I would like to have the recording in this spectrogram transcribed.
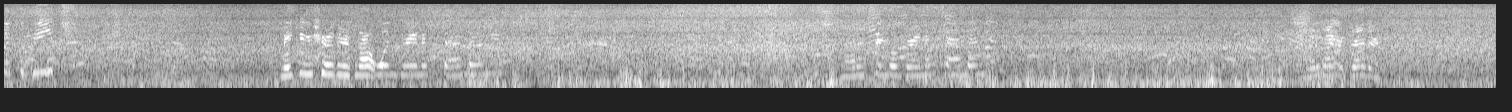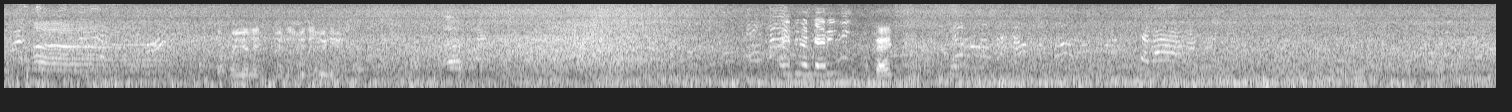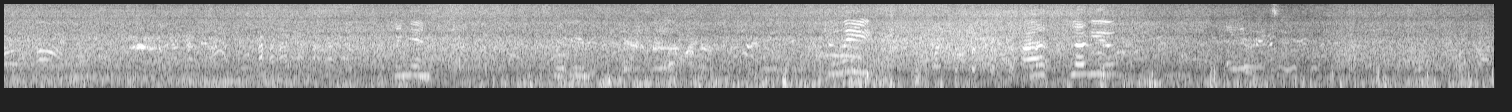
at the beach? Making sure there's not one grain of sand on you? Not a single grain of sand on you? What about your brother? Uh, uni, uni, uni, uni. How you doing, Daddy? Okay. Julie! I love you.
